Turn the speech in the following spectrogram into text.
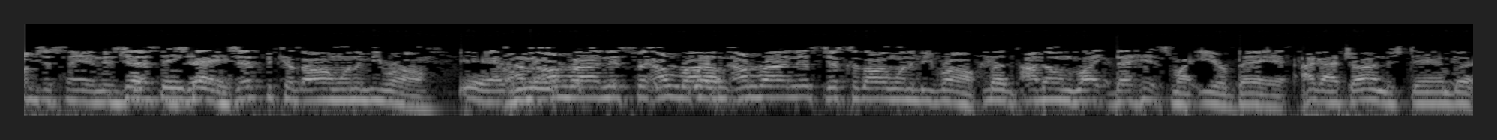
I'm just saying this Just just just, case. just because I don't want to be wrong. yeah I I mean, I'm riding this. I'm riding. Well- I'm riding this just because I don't want to be wrong. But- I don't like that hits my ear bad. I got you. I understand, but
